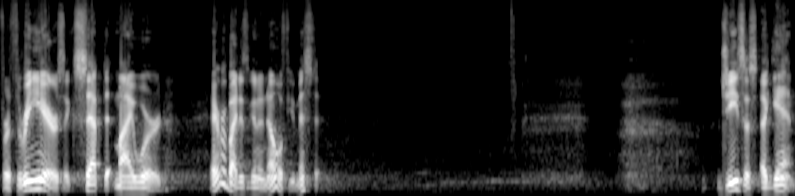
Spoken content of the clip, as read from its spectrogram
for three years except at my word. Everybody's going to know if you missed it. Jesus, again,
